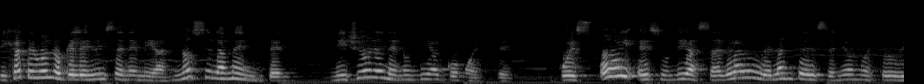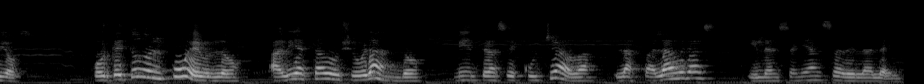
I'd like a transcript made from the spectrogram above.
Fíjate vos lo que les dice Nehemías, no se lamenten ni lloren en un día como este, pues hoy es un día sagrado delante del Señor nuestro Dios, porque todo el pueblo había estado llorando mientras escuchaba las palabras y la enseñanza de la ley.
